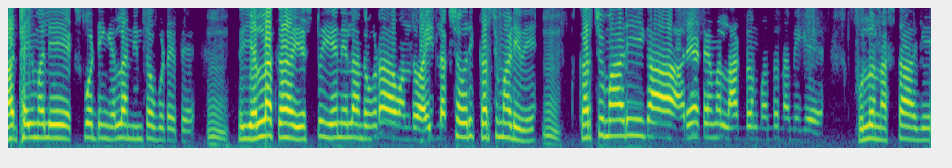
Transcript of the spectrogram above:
ಆ ಟೈಮ್ ಅಲ್ಲಿ ಟೈಮಲ್ಲಿ ಎಕ್ಸ್ಪೋರ್ಟಿಂಗ್ ಎಲ್ಲ ನಿಂತೋಗ್ಬಿಟ್ಟೈತೆ ಎಲ್ಲ ಕ ಎಷ್ಟು ಏನಿಲ್ಲ ಅಂದ್ರೂ ಕೂಡ ಒಂದು ಐದು ಲಕ್ಷವರೆಗೆ ಖರ್ಚು ಮಾಡಿವಿ. ಖರ್ಚು ಮಾಡಿ ಈಗ ಅರೆ ಟೈಮ್ ಅಲ್ಲಿ ಲಾಕ್ ಡೌನ್ ಬಂದು ನಮಗೆ ಫುಲ್ ನಷ್ಟ ಆಗಿ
